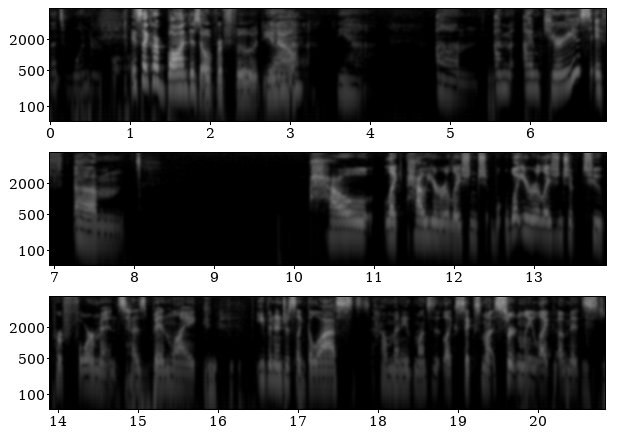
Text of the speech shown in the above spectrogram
That's wonderful. It's like our bond is over food, you yeah, know? Yeah. Um, I'm I'm curious if um how like how your relationship what your relationship to performance has been like even in just like the last how many months is it like 6 months certainly like amidst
